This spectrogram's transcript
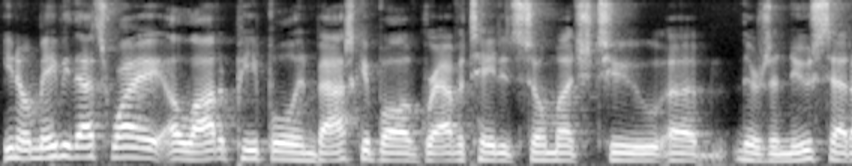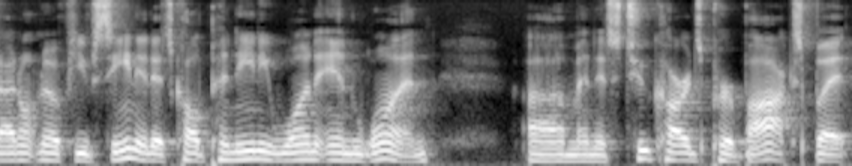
you know, maybe that's why a lot of people in basketball have gravitated so much to. Uh, there's a new set. I don't know if you've seen it. It's called Panini One and One, um, and it's two cards per box. But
